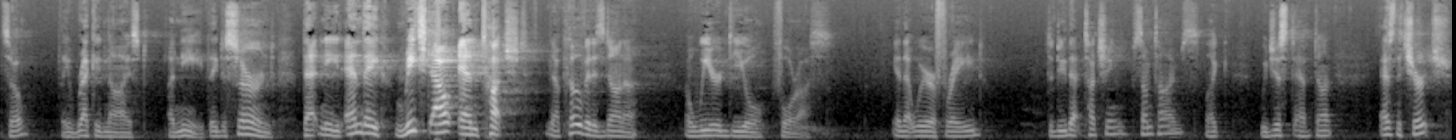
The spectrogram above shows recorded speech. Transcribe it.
So they recognized a need. They discerned that need and they reached out and touched. Now, COVID has done a, a weird deal for us in that we're afraid to do that touching sometimes. Like we just have done. As the church,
